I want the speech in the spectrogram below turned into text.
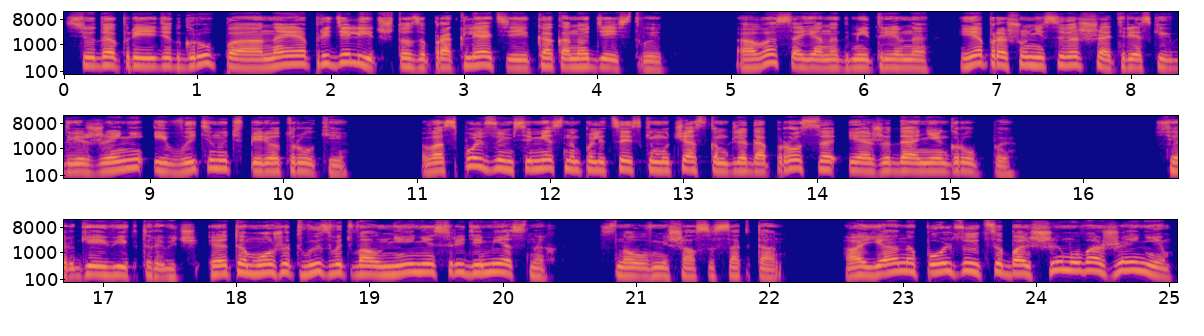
«Сюда приедет группа, она и определит, что за проклятие и как оно действует. А вас, Аяна Дмитриевна, я прошу не совершать резких движений и вытянуть вперед руки. Воспользуемся местным полицейским участком для допроса и ожидания группы. «Сергей Викторович, это может вызвать волнение среди местных», снова вмешался Сактан. «А Яна пользуется большим уважением,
